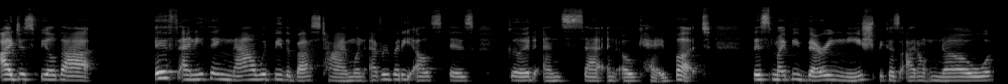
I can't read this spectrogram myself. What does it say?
I just feel that if anything, now would be the best time when everybody else is good and set and okay. But this might be very niche because I don't know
